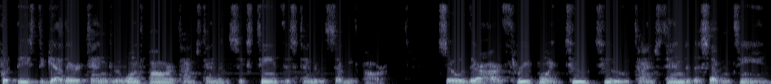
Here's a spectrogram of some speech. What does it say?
put these together, 10 to the 1th power times 10 to the 16th is 10 to the 7th power. So there are 3.22 times 10 to the 17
